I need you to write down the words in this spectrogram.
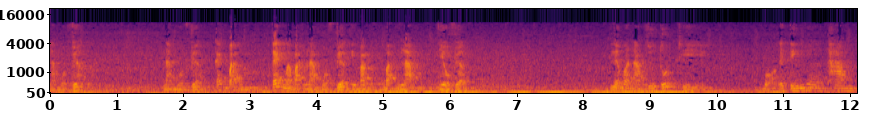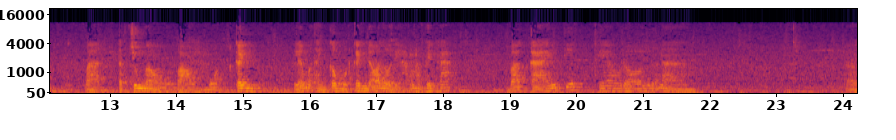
là một việc làm một việc cách bạn cách mà bạn làm một việc thì bằng bạn làm nhiều việc. Nếu mà làm youtube thì bỏ cái tính ờ, tham và tập trung vào vào một kênh. Nếu mà thành công một kênh đó rồi thì hãng làm kênh khác. Và cái tiếp theo đó nữa là uh,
